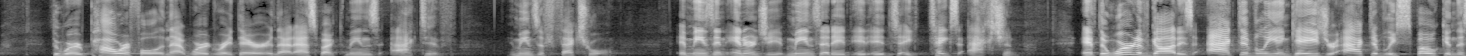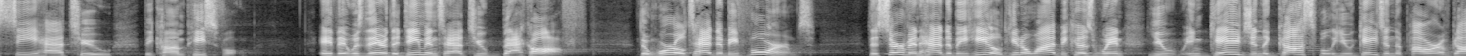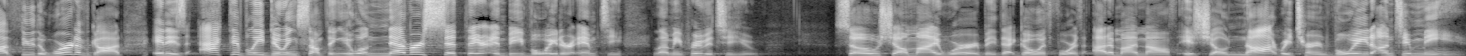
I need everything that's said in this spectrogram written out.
The word powerful in that word right there, in that aspect, means active, it means effectual, it means an energy, it means that it, it, it, it takes action. If the Word of God is actively engaged or actively spoken, the sea had to become peaceful. If it was there, the demons had to back off. The worlds had to be formed. The servant had to be healed. You know why? Because when you engage in the gospel, you engage in the power of God through the word of God, it is actively doing something. It will never sit there and be void or empty. Let me prove it to you. So shall my word be that goeth forth out of my mouth. It shall not return void unto me,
